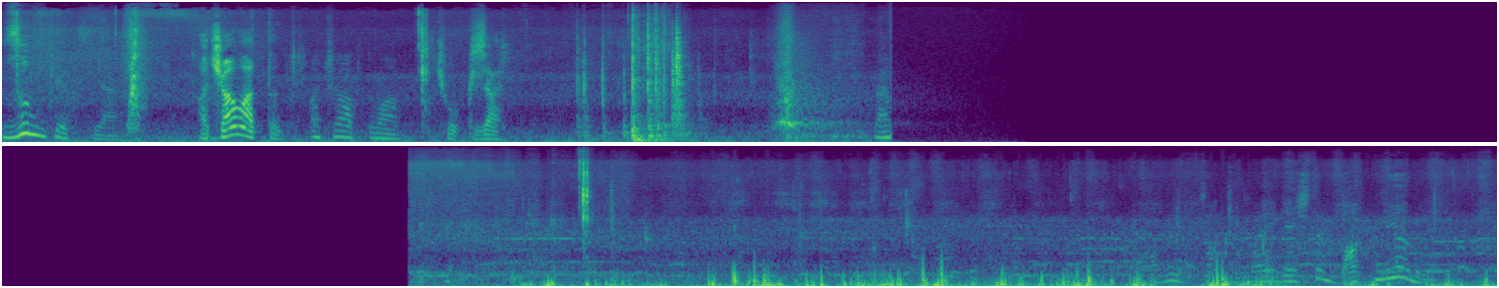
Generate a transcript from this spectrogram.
zınk et yani. Açığa mı attın? Açığa attım abi. Çok güzel. Ben- Abi takılmayı geçtim bakmıyor bile.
